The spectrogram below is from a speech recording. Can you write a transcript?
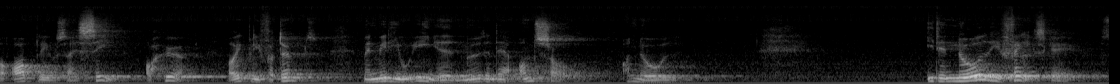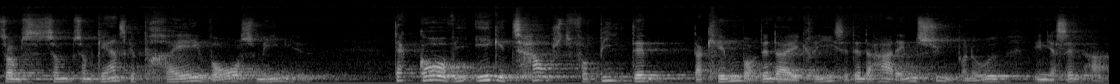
at opleve sig set og hørt, og ikke blive fordømt, men midt i uenigheden møde den der omsorg og noget. I det nådige fællesskab, som, som, som gerne skal præge vores menighed, der går vi ikke tavst forbi den, der kæmper, den, der er i krise, den, der har et andet syn på noget, end jeg selv har.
